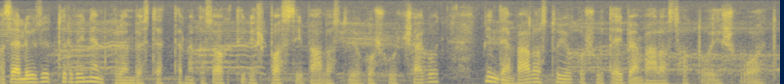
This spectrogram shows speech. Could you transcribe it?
Az előző törvény nem különböztette meg az aktív és passzív választójogosultságot, minden választójogosult egyben választható is volt.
